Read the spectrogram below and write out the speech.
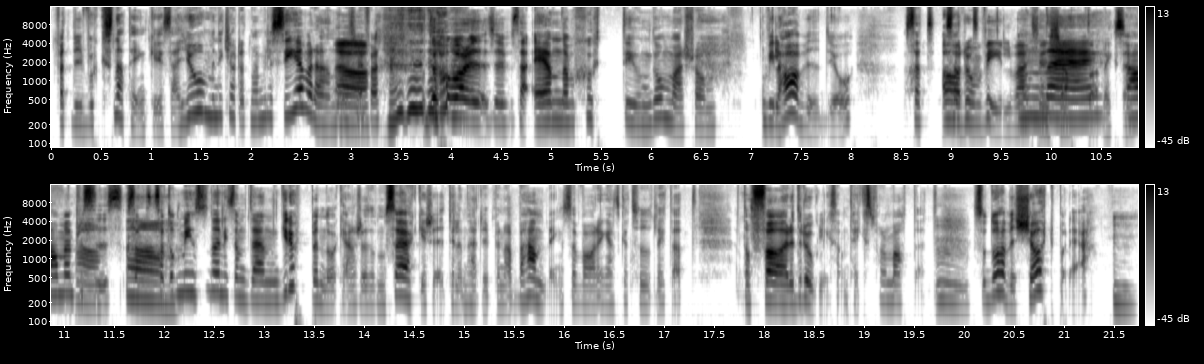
För att vi vuxna tänker ju så här, jo men det är klart att man vill se varandra. Ja. och då var det typ så här, en av 70 ungdomar som ville ha video. Så att, Ja, så att, de vill verkligen nej, kötta liksom. Ja men precis. Så, Ja. att, så att åtminstone liksom den gruppen då kanske som söker sig till den här typen av behandling så var det ganska tydligt att, att de föredrog liksom textformatet. Mm. Så då har vi kört på det. Mm.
